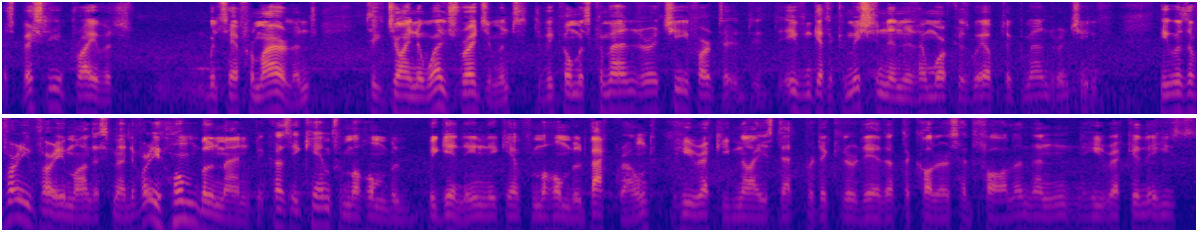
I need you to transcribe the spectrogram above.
especially a private, we'll say from Ireland, to join a Welsh regiment to become its commander in chief or to even get a commission in it and work his way up to commander in chief. He was a very, very modest man, a very humble man because he came from a humble beginning, he came from a humble background. He recognised that particular day that the colours had fallen and he reckoned he's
